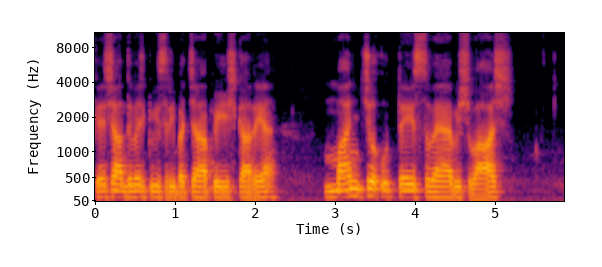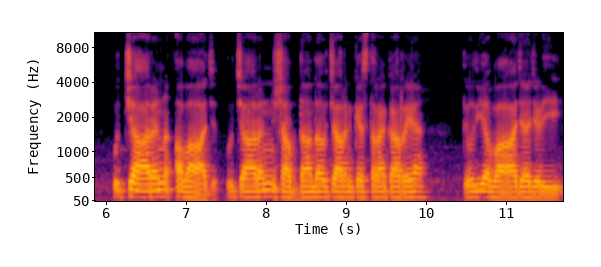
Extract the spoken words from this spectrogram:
ਕਿ ਛੰਦ ਵਿੱਚ ਕਵੀਸ਼ਰੀ ਬੱਚਾ ਪੇਸ਼ ਕਰ ਰਿਹਾ। ਮੰਚ ਉੱਤੇ ਸਵੈ ਵਿਸ਼ਵਾਸ, ਉਚਾਰਨ ਆਵਾਜ਼, ਉਚਾਰਨ ਸ਼ਬਦਾਂ ਦਾ ਉਚਾਰਨ ਕਿਸ ਤਰ੍ਹਾਂ ਕਰ ਰਿਹਾ। ਤੇ ਉਹਦੀ ਆਵਾਜ਼ ਹੈ ਜਿਹੜੀ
